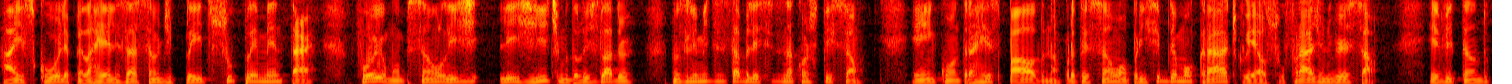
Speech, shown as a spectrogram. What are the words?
a escolha pela realização de pleito suplementar foi uma opção leg legítima do legislador, nos limites estabelecidos na Constituição, e encontra respaldo na proteção ao princípio democrático e ao sufrágio universal, evitando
